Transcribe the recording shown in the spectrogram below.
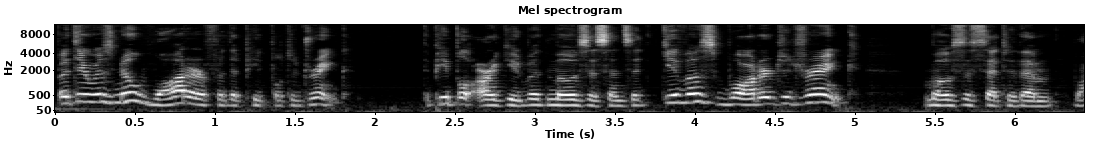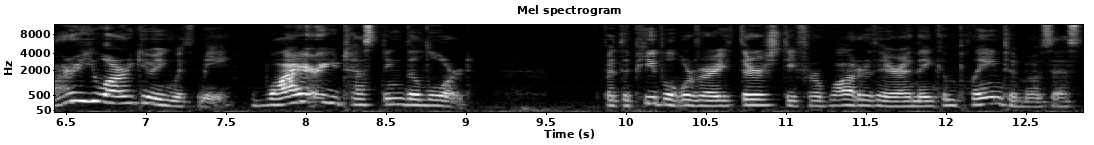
but there was no water for the people to drink. The people argued with Moses and said, Give us water to drink. Moses said to them, Why are you arguing with me? Why are you testing the Lord? But the people were very thirsty for water there, and they complained to Moses,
